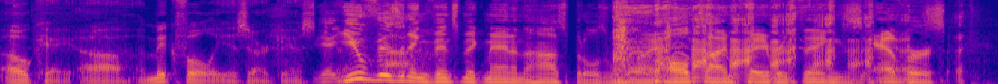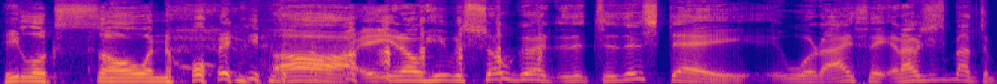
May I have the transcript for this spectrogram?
Okay. Uh, Mick Foley is our guest. Yeah, you visiting Vince McMahon in the hospital is one of my all-time favorite things ever. He looks so annoyed. oh, you know, he was so good. To this day, what I think, and I was just about to,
